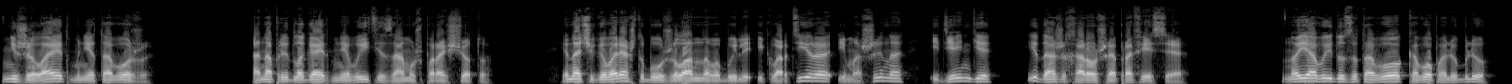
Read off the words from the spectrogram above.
не желает мне того же. Она предлагает мне выйти замуж по расчету. Иначе говоря, чтобы у желанного были и квартира, и машина, и деньги, и даже хорошая профессия. Но я выйду за того, кого полюблю.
